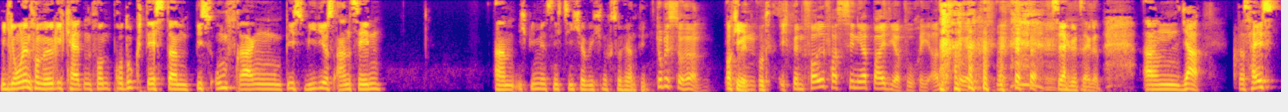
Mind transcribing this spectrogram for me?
Millionen von Möglichkeiten von Produkttestern bis Umfragen, bis Videos ansehen. Ähm, ich bin mir jetzt nicht sicher, ob ich noch zu hören bin. Du bist zu hören. Okay, ich bin, gut. Ich bin voll fasziniert bei dir, Buchi. Alles gut. sehr gut, sehr gut. Ähm, ja, das heißt,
